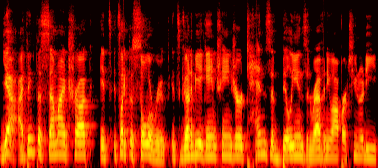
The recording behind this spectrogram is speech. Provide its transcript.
yeah, I think the semi truck, it's it's like the solar roof. It's going to be a game changer, tens of billions in revenue opportunity,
